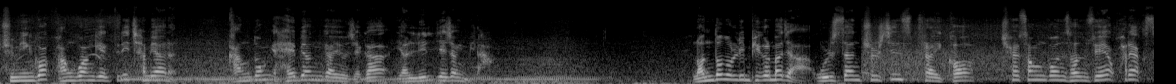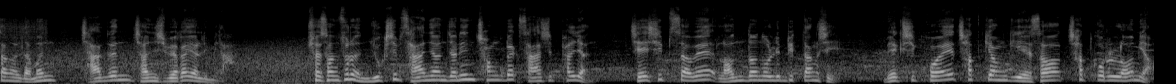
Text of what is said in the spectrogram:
주민과 관광객들이 참여하는 강동 해변가요제가 열릴 예정입니다. 런던 올림픽을 맞아 울산 출신 스트라이커 최성곤 선수의 활약상을 담은 작은 전시회가 열립니다. 최 선수는 64년 전인 1948년 제14회 런던 올림픽 당시 멕시코와의 첫 경기에서 첫 골을 넣으며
